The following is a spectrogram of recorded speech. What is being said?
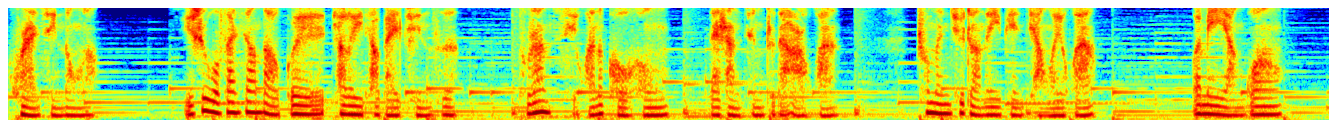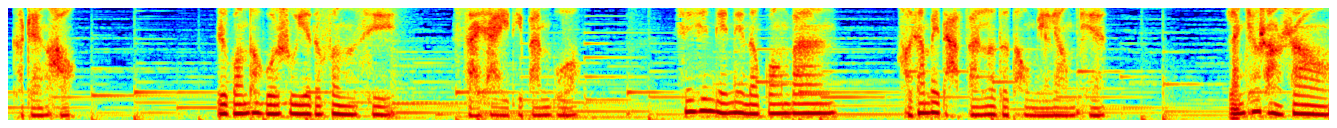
忽然心动了。于是我翻箱倒柜挑了一条白裙子，涂上喜欢的口红，戴上精致的耳环。出门去找那一片蔷薇花，外面阳光可真好。日光透过树叶的缝隙，洒下一地斑驳，星星点点的光斑，好像被打翻了的透明亮片。篮球场上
